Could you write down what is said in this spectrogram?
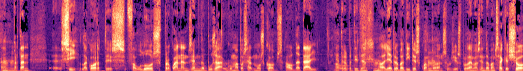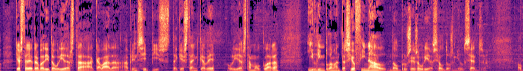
Uh, uh -huh. Per tant, uh, sí, l'acord és fabulós, però quan ens hem de posar, com ha passat molts cops, al detall lletra petita. Mm. A la lletra petita és quan mm. poden sorgir els problemes. Hem de pensar que això, aquesta lletra petita hauria d'estar acabada a principis d'aquest any que ve, hauria d'estar molt clara, i l'implementació final del procés hauria de ser el 2016. El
